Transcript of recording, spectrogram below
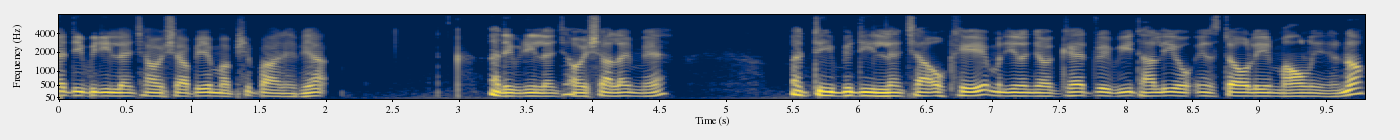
activity launcher ကိုရှာပေးရမှာဖြစ်ပါတယ်ဗျ activity launcher ကိုရှာလိုက်မယ် activity launcher okay မဒီ launcher get တွေ့ပြီဒါလေးကို install လေးမောင်းလေးနော်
